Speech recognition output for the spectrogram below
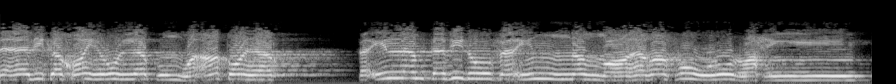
ذلك خير لكم وأطير فإن لم تجدوا فإن الله غفور رحيم.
